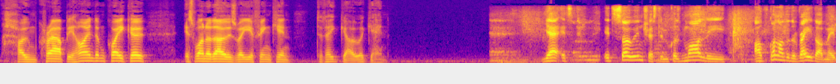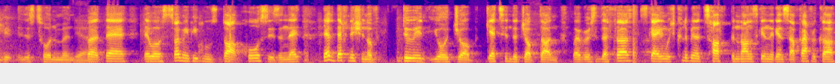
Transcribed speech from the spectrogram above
home crowd behind them, Kwaku. It's one of those where you're thinking, do they go again? Yeah, it's it's so interesting because Mali, I've gone under the radar maybe in this tournament, yeah. but there there were so many people's dark horses, and they they're the definition of doing your job, getting the job done. Whether it's in their first game, which could have been a tough banana skin against South Africa,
